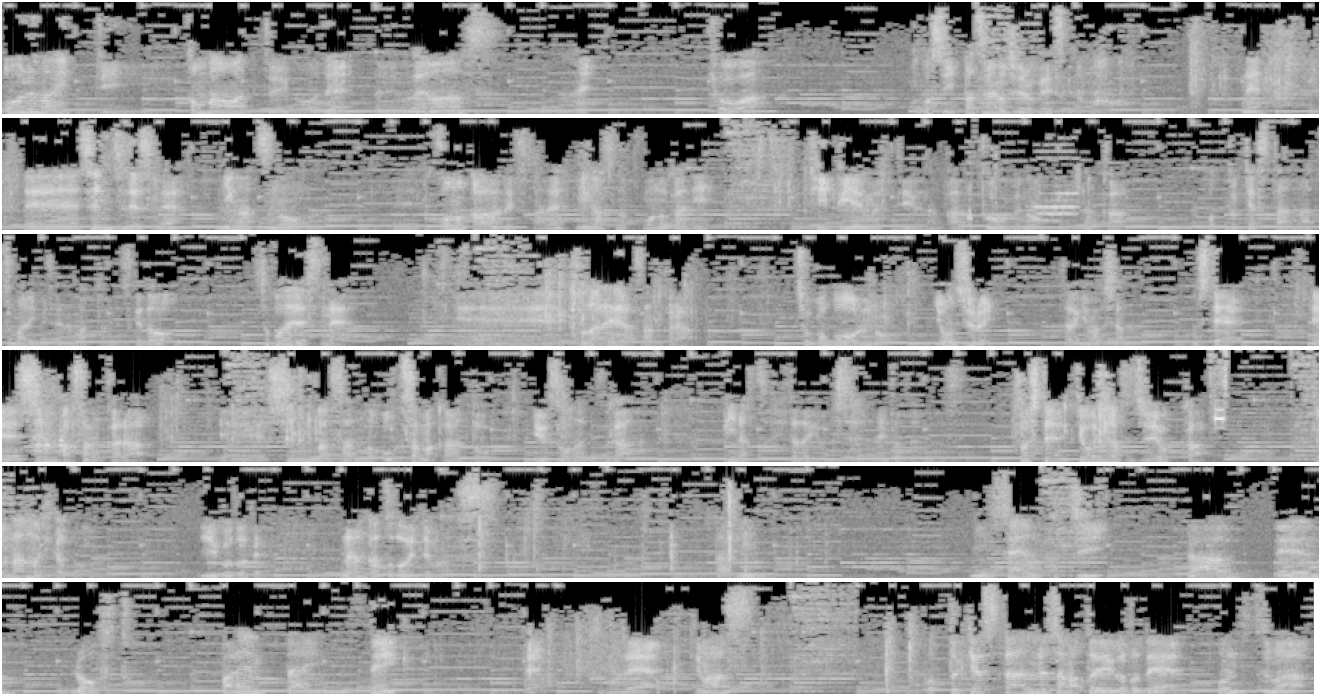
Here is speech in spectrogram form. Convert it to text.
オールマイティー、こんばんは、ということで、でございます。はい。今日は、今年一発目の収録ですけども、ね。えー、先日ですね、2月の、えー9日ですかね、2月の9日に、TPM っていうなんか、東北の、なんか、ポッドキャスターの集まりみたいなのがあったんですけど、そこでですね、えー、コダレーラさんから、チョコボールの4種類いただきました。そして、えー、シンバさんから、えー、シンバさんの奥様からというそうなんですが、ピーナッツいただきました。ありがとうございます。そして、今日2月14日、今日何の日かということで、なんか届いてます。ダリン。2008 Love and Loft バレンタインデイで、そこで、いきます。ポッドキャスターの皆様ということで、本日は、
